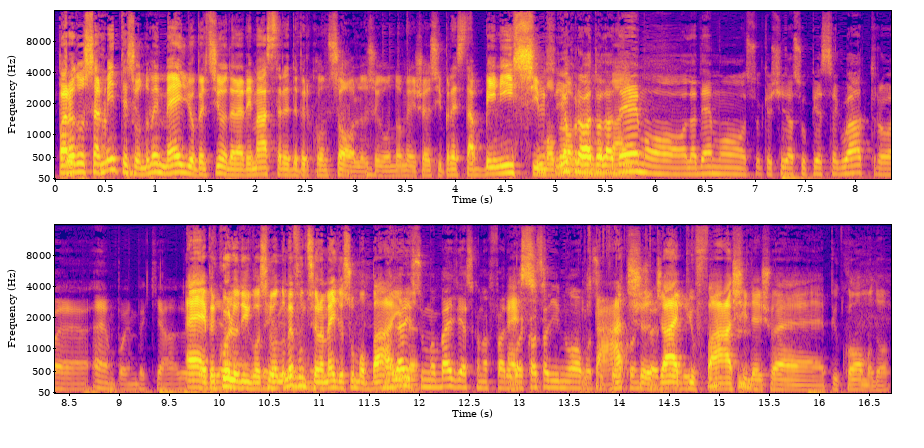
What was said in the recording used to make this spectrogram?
Paradossalmente, secondo me, meglio persino della remastered per console. Secondo me, cioè si presta Sì, benissimo. sì, io ho provato la demo, la demo su- che è uscita su PS4 è, è un po' invecchiata. Eh, per quello dico, secondo me funziona meglio su mobile. Magari su mobile riescono a fare Eh, qualcosa sì. di nuovo Il touch già è più facile, cioè è più comodo.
